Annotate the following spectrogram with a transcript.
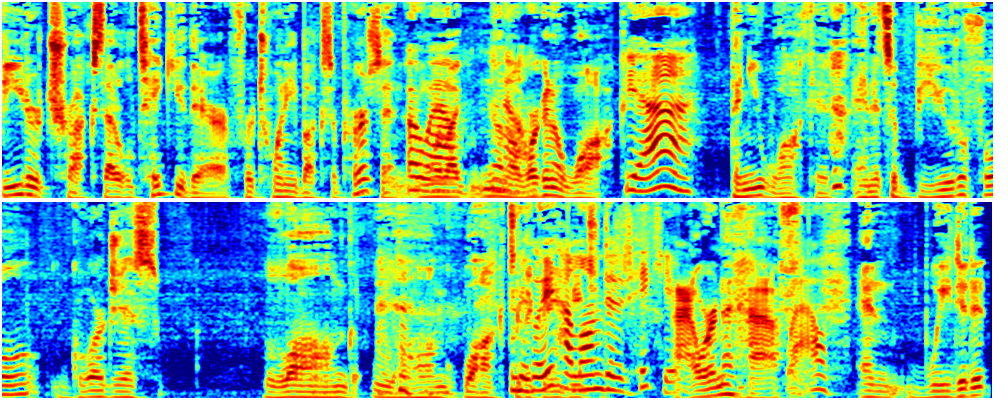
beater trucks that will take you there for twenty bucks a person. Oh, and we're wow. like, no, no, No. we're gonna walk. yeah. Then you walk it, and it's a beautiful, gorgeous, long, long walk to the Really? green How beach. long did it take you? Hour and a half. Wow. And we did it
